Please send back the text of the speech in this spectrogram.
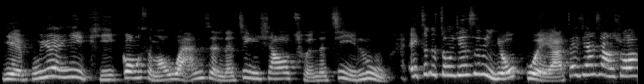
也不愿意提供什么完整的进销存的记录。哎，这个中间是不是有鬼啊？再加上说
